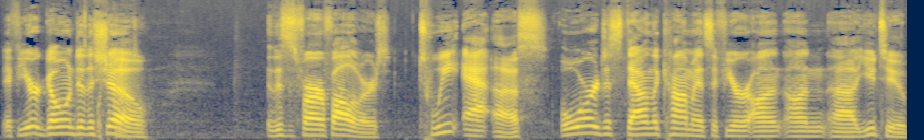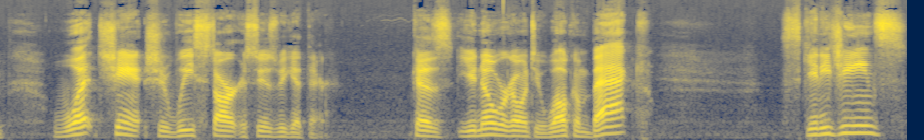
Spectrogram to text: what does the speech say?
If you're going to the show, this is for our followers. Tweet at us or just down in the comments if you're on on uh, YouTube. What chant should we start as soon as we get there? Because you know we're going to welcome back, skinny jeans,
